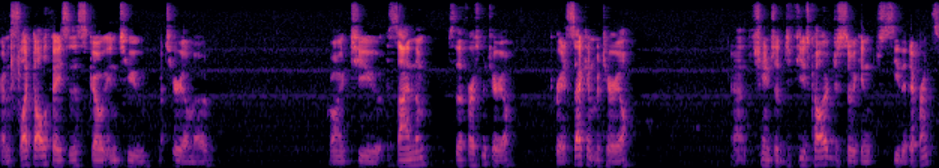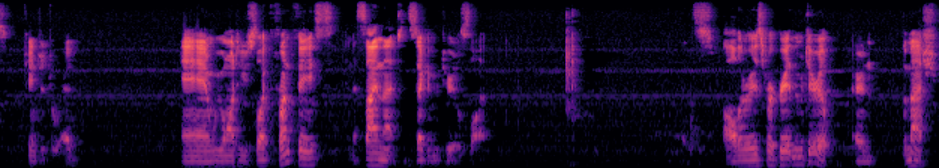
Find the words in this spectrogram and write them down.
We're going to select all the faces, go into material mode. Going to assign them to the first material, create a second material, uh, change the diffuse color just so we can see the difference, change it to red. And we want to select the front face and assign that to the second material slot. That's all there is for creating the material, and the mesh.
